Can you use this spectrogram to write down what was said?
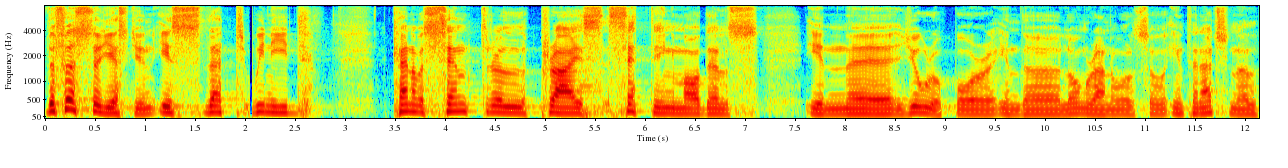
The first suggestion is that we need kind of a central price setting models in uh, Europe or in the long run also international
